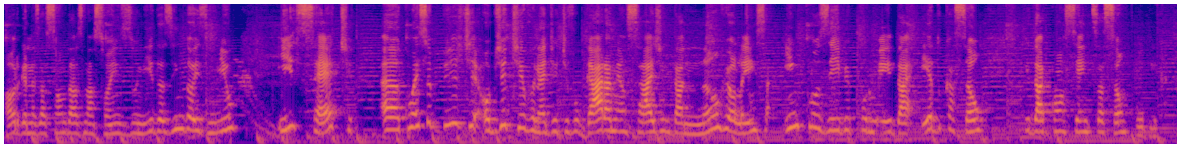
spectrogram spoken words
a Organização das Nações Unidas, em 2007, uh, ah, com esse obje objetivo, né, de divulgar a mensagem da não violência, inclusive por meio da educação e da conscientização pública.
